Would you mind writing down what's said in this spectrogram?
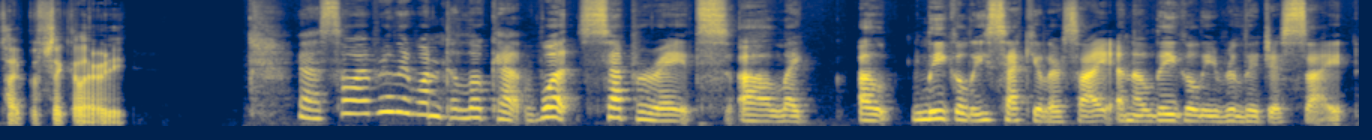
type of secularity? Yeah, so I really wanted to look at what separates, uh, like a legally secular site and a legally religious site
